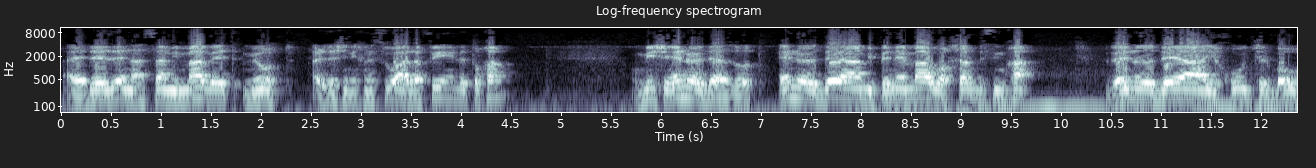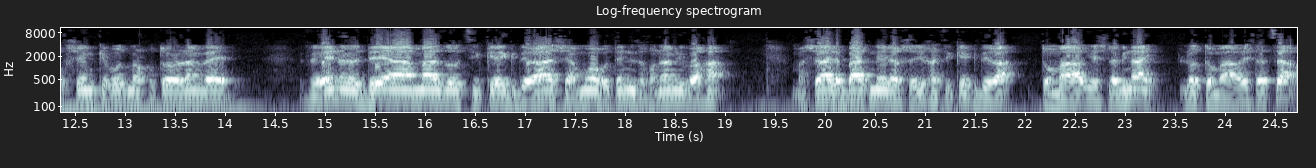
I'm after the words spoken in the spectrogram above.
על ידי זה נעשה ממוות מאות, על ידי שנכנסו האלפים לתוכם. ומי שאינו יודע זאת, אינו יודע מפני מה הוא עכשיו בשמחה, ואינו יודע הייחוד של ברוך שם כבוד מלכותו לעולם ועד, ואינו יודע מה זו ציקי גדרה שאמרו אבותינו זכרונם לברכה. משל לבת מלך שליחה ציקי גדרה, תאמר יש לה גנאי, לא תאמר יש לה צער.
